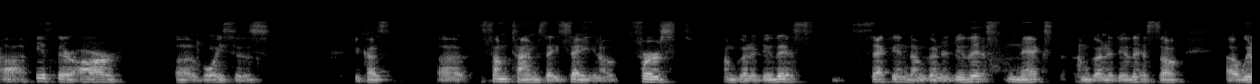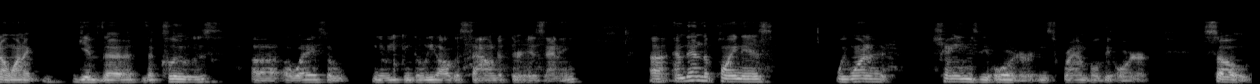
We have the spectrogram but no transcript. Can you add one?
Uh, if there are uh, voices, because uh, sometimes they say, you know, first I'm gonna do this, second I'm gonna do this, next I'm gonna do this. So uh, we don't wanna give the, the clues uh, away. So, you know, you can delete all the sound if there is any. Uh, and then the point is, we want to change the order and scramble the order. So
